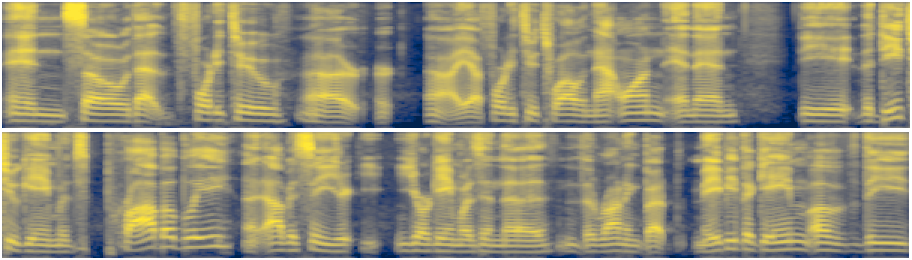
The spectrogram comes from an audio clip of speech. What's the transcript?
and so that 42, uh, er, uh, yeah, 42 12 in that one. And then the, the D2 game was probably, uh, obviously your, your game was in the, the running, but maybe the game of the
